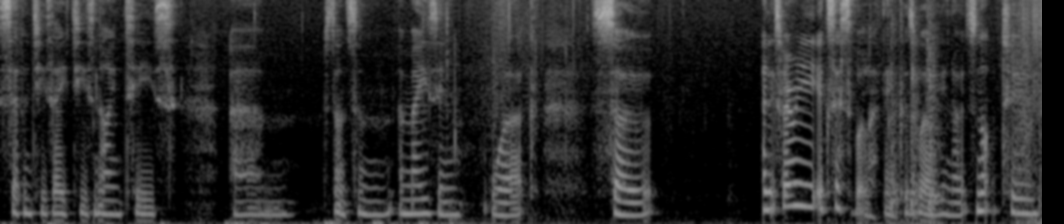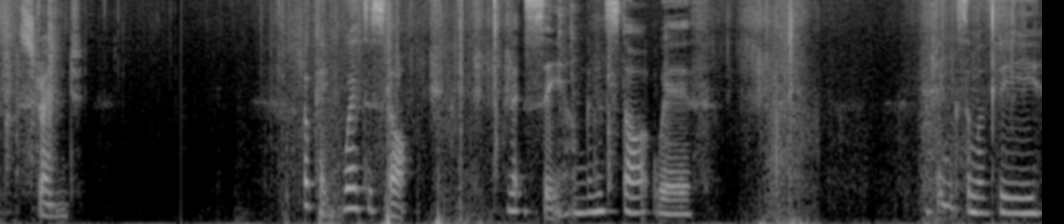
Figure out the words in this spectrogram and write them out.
70s, 80s, 90s. Um, done some amazing work. So, and it's very accessible, I think, as well. You know, it's not too strange. Okay, where to start? Let's see. I'm going to start with I think some of the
